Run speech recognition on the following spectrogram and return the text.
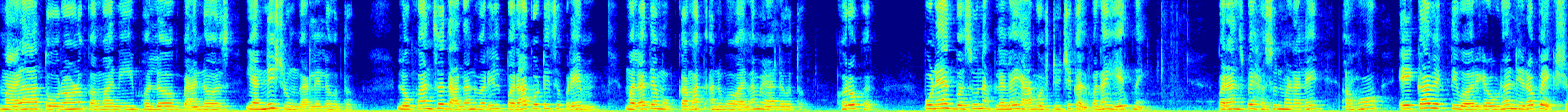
माळा तोरण कमानी फलक बॅनर्स यांनी शृंगारलेलं होतं. लोकांचं दादांवरील पराकोटीचं प्रेम मला त्या मुक्कामात अनुभवायला मिळालं होतं. खरोखर पुण्यात बसून आपल्याला या गोष्टीची कल्पना येत नाही. परांजपे हसून म्हणाले अहो एका व्यक्तीवर एवढं निरपेक्ष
